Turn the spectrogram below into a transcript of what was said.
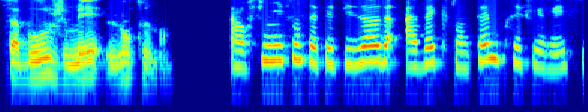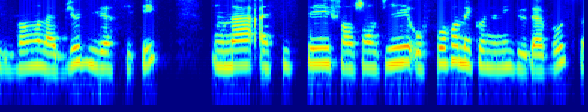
Ça bouge, mais lentement. Alors finissons cet épisode avec ton thème préféré, Sylvain, la biodiversité. On a assisté fin janvier au Forum économique de Davos.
